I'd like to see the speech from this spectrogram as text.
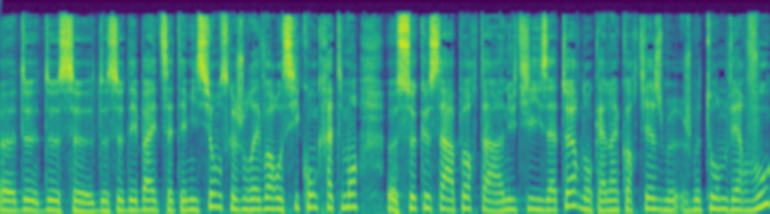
euh, de, de ce de ce débat et de cette émission parce que je voudrais voir aussi concrètement euh, ce que ça apporte à un utilisateur. Donc Alain Cortier, je me, je me tourne vers vous.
